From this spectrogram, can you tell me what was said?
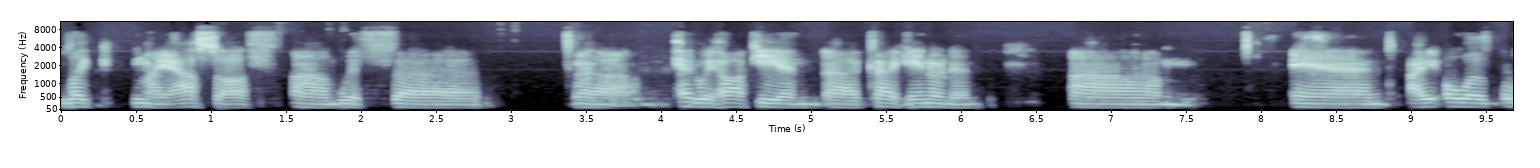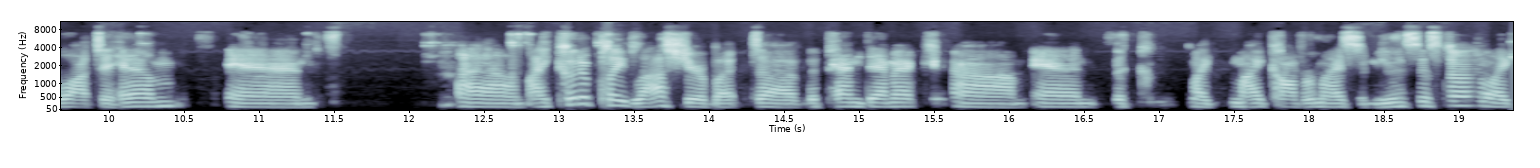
like my ass off um, with uh, uh, Headway Hockey and uh, Kai Heinonen, um, and I owe a lot to him. And um, I could have played last year, but uh, the pandemic um, and the like my compromised immune system, like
